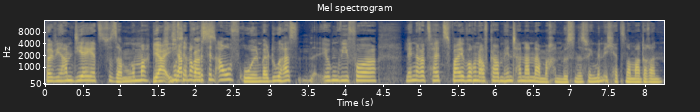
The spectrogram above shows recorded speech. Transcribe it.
Weil wir haben die ja jetzt zusammen gemacht. Ja, ich, ich muss hab ja noch ein bisschen aufholen, weil du hast irgendwie vor längerer Zeit zwei Wochenaufgaben hintereinander machen müssen. Deswegen bin ich jetzt nochmal dran.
